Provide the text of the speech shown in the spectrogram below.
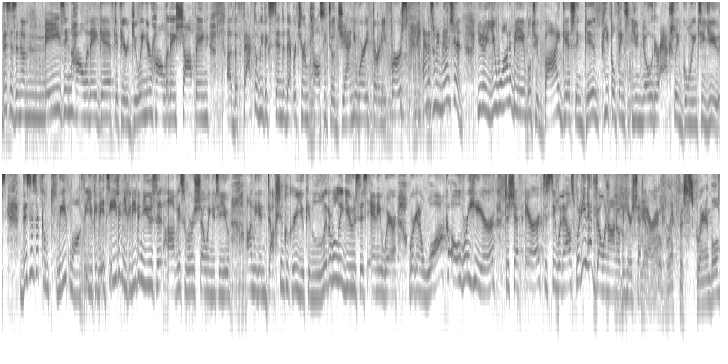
This is an amazing holiday gift. If you're doing your holiday shopping, uh, the fact that we've extended that return policy till January 31st. And as we mentioned, you know, you want to be able to buy gifts and give people things you know they're actually going to use. This is a complete wok that you can, it's even, you can even use it, obviously we're showing it to you, on the induction cooker. You can literally use this anywhere. We're gonna walk over here to Chef Eric to see what else. What do you have going on over here, Chef We have Eric? a little breakfast scramble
